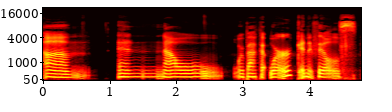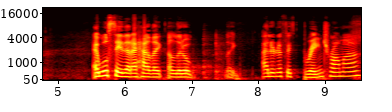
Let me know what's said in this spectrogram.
Um, and now we're back at work, and it feels. I will say that I had like a little, like I don't know if it's brain trauma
